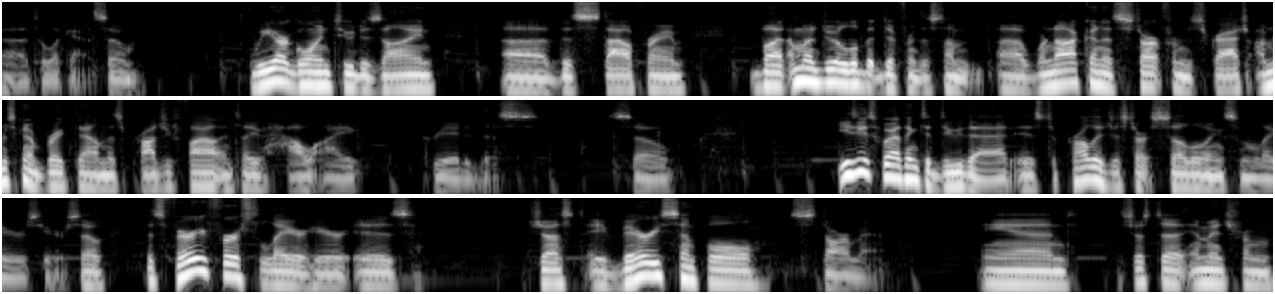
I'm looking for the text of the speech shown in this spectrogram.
uh, to look at. So we are going to design uh, this style frame, but I'm going to do it a little bit different this time. Uh, we're not going to start from scratch. I'm just going to break down this project file and tell you how I created this. So Easiest way I think to do that is to probably just start soloing some layers here. So this very first layer here is just a very simple star map. And it's just an image from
